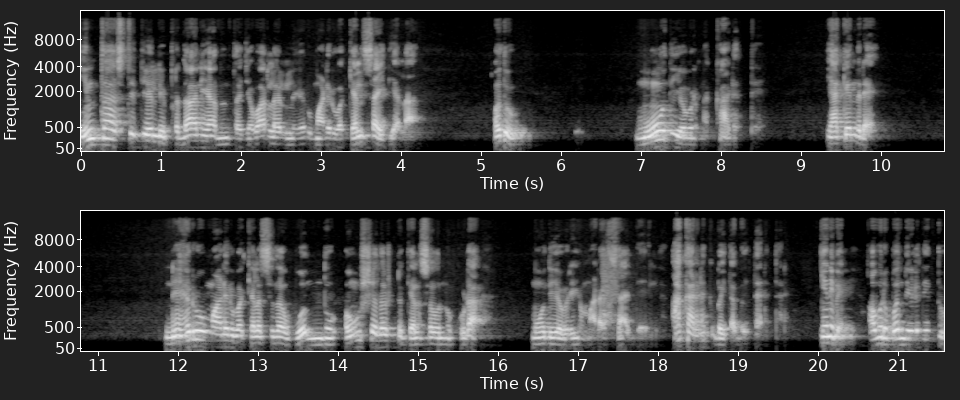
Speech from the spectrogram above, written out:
ಇಂತಹ ಸ್ಥಿತಿಯಲ್ಲಿ ಪ್ರಧಾನಿಯಾದಂಥ ಜವಾಹರ್ಲಾಲ್ ನೆಹರು ಮಾಡಿರುವ ಕೆಲಸ ಇದೆಯಲ್ಲ, ಅದು ಮೋದಿಯವರನ್ನ ಕಾಡುತ್ತೆ. ಯಾಕೆಂದ್ರೆ, ನೆಹರು ಮಾಡಿರುವ ಕೆಲಸದ ಒಂದು ಅಂಶದಷ್ಟು ಕೆಲಸವನ್ನು ಕೂಡ ಮೋದಿಯವರಿಗೆ ಮಾಡಕ್ಕೆ ಸಾಧ್ಯ ಇಲ್ಲ. ಆ ಕಾರಣಕ್ಕೆ ಬೈತಾ ಬೈತಾ ಇರ್ತಾರೆ. ಎನಿವೆ ಅವರು ಬಂದು ಇಳಿದಿದ್ದು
